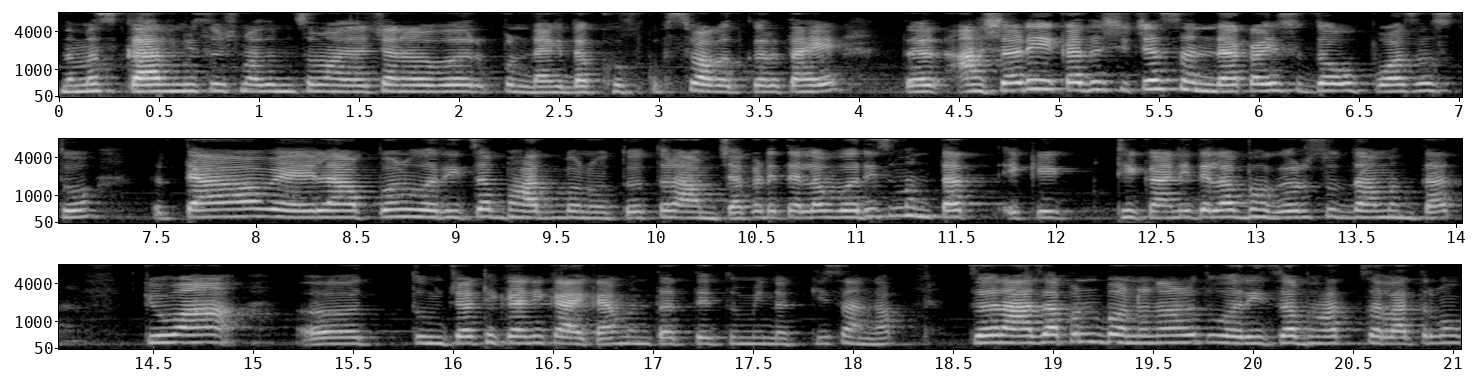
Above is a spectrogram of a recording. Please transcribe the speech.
नमस्कार मी सुषमा तुमचं माझ्या चॅनलवर पुन्हा एकदा खूप खूप स्वागत करत आहे. तर आषाढी एकादशीच्या संध्याकाळी सुद्धा उपवास असतो. तर त्या वेळेला आपण वरीचा भात बनवतो. तर आमच्याकडे त्याला वरीच म्हणतात. एक एक ठिकाणी त्याला भगर सुद्धा म्हणतात. किंवा तुमच्या ठिकाणी काय काय म्हणतात ते तुम्ही नक्की सांगा. तर आज आपण बनवणार आहोत वरीचा भात. चला तर मग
